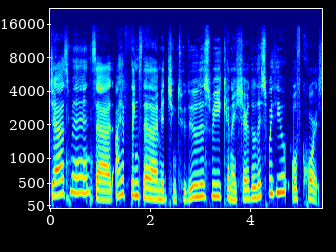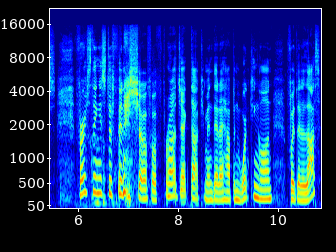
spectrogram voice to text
Jasmine said, I have things that I'm itching to do this week. Can I share the list with you? Of course. First thing is to finish off a project document that I have been working on for the last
